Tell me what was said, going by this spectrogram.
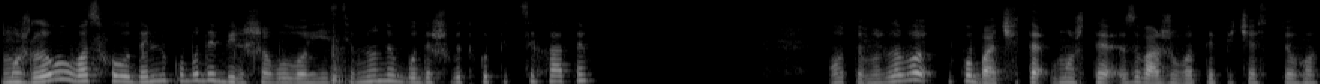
Можливо, у вас в холодильнику буде більша вологість, воно не буде швидко підсихати. От, можливо, побачите, можете зважувати під час цього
